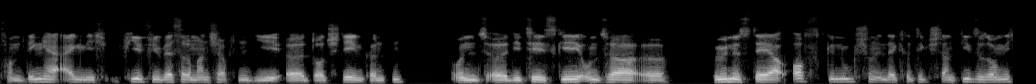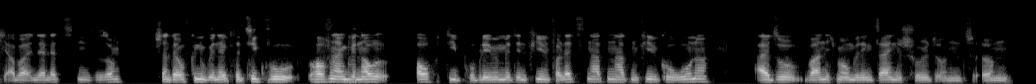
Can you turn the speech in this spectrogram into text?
vom Ding her eigentlich viel, viel bessere Mannschaften, die äh, dort stehen könnten. Und äh, die TSG unter äh, Hoeneß, der oft genug schon in der Kritik stand, die Saison nicht, aber in der letzten Saison stand er oft genug in der Kritik, wo Hoffenheim genau auch die Probleme mit den vielen Verletzten hatten, hatten viel Corona. Also war nicht mal unbedingt seine Schuld. Und ähm,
